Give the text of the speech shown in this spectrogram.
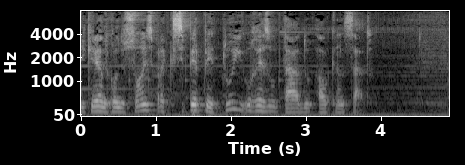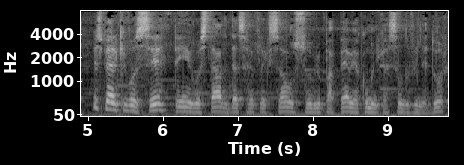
e criando condições para que se perpetue o resultado alcançado. Eu espero que você tenha gostado dessa reflexão sobre o papel e a comunicação do vendedor,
